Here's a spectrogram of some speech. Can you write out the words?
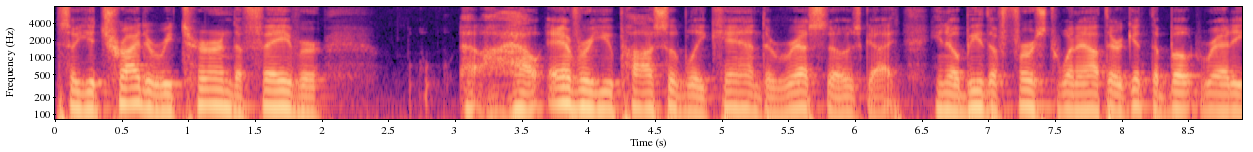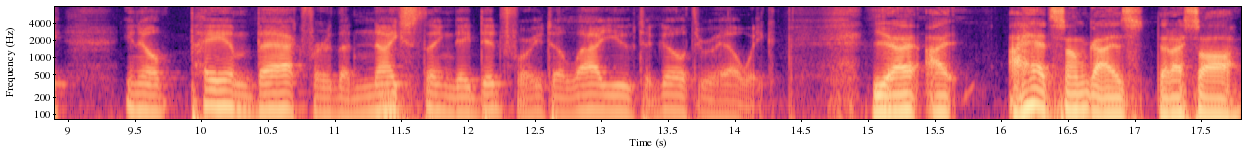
So you try to return the favor uh, however you possibly can to rest those guys. You know, be the first one out there, get the boat ready, you know, pay them back for the nice thing they did for you to allow you to go through Hell Week. Yeah, I I had some guys that I saw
